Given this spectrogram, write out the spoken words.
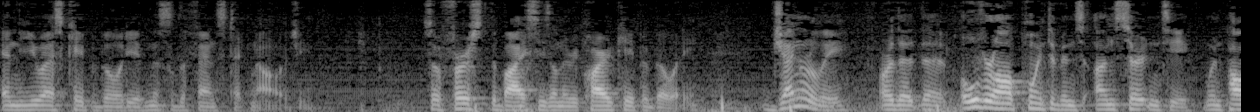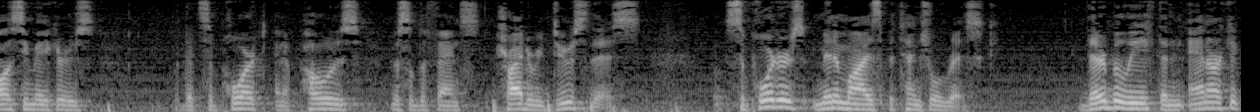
and the U.S. capability of missile defense technology. So, first, the biases on the required capability. Generally, or the, the overall point of uncertainty when policymakers that support and oppose missile defense try to reduce this, supporters minimize potential risk. Their belief that an anarchic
